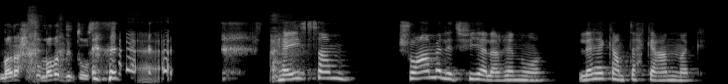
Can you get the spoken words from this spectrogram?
ما رح ما بدي توصلي هيثم شو عملت فيها لغنوة؟ ليه هيك عم تحكي عنك؟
